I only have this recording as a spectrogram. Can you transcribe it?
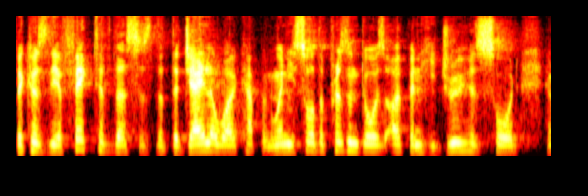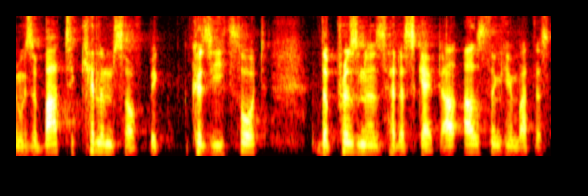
Because the effect of this is that the jailer woke up, and when he saw the prison doors open, he drew his sword and was about to kill himself because he thought the prisoners had escaped. I, I was thinking about this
